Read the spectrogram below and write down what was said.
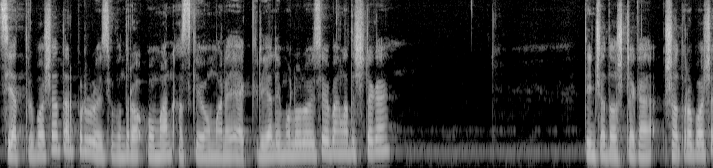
ছিয়াত্তর পয়সা। তারপর রয়েছে বন্ধুরা ওমান, আজকে ওমানে এক রিয়ালি মূল্য রয়েছে বাংলাদেশ টাকায়। তিনশো দশ টাকা সতেরো পয়সা,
